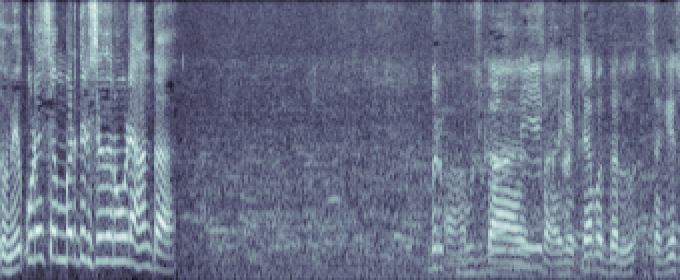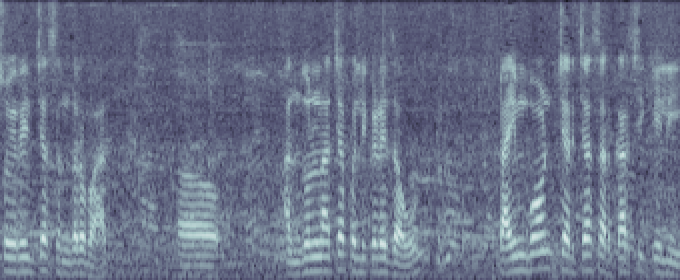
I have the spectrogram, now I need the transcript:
तुम्ही कुठे शंभर दीडशे जण उड्या हाणता? ह्याच्याबद्दल सगळे सोयरेंच्या संदर्भात अ, आंदोलनाच्या पलीकडे जाऊन टाईम बॉन्ड चर्चा सरकारशी केली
